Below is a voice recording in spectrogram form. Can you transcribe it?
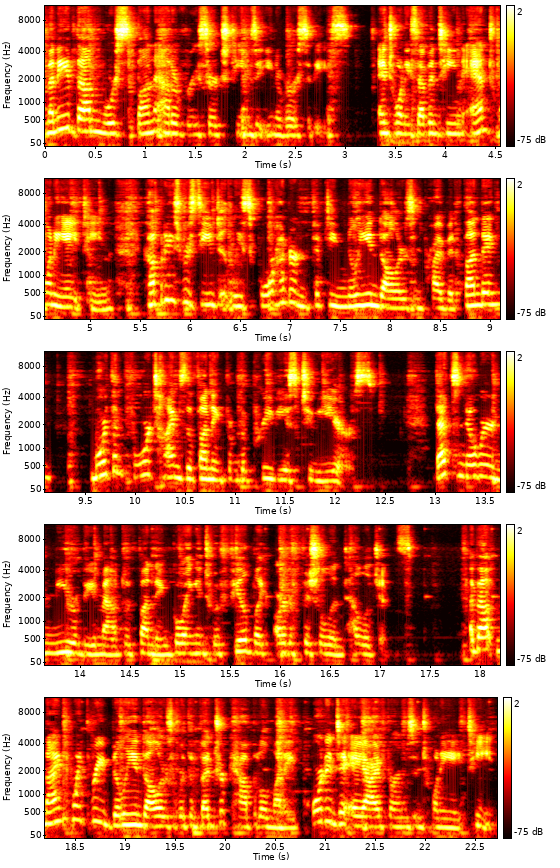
Many of them were spun out of research teams at universities. In 2017 and 2018, companies received at least $450 million in private funding, more than four times the funding from the previous two years. That's nowhere near the amount of funding going into a field like artificial intelligence. About $9.3 billion worth of venture capital money poured into AI firms in 2018.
